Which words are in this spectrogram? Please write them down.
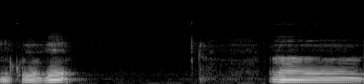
있고요. 예. 어,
